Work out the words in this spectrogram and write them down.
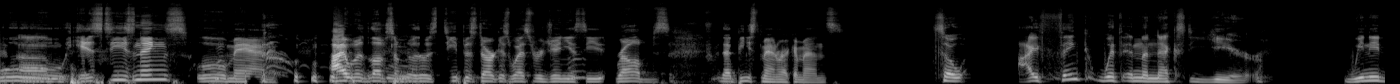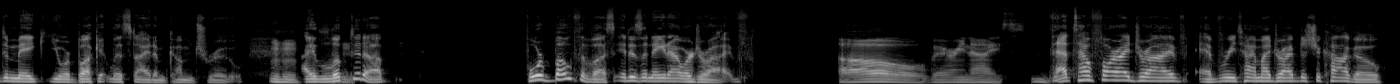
Ooh, Um, his seasonings. Ooh, man, I would love some of those deepest, darkest West Virginia sea- rubs that Beastman recommends. So, I think within the next year, we need to make your bucket list item come true. hmm I looked it up. For both of us, it is an eight hour drive. Oh, very nice. That's how far I drive every time I drive to Chicago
